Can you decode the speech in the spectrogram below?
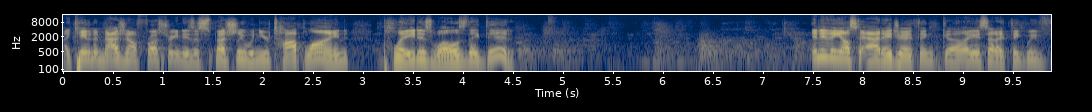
I can't even imagine how frustrating it is, especially when your top line played as well as they did. Anything else to add, AJ? I think, uh, like I said, I think we've,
